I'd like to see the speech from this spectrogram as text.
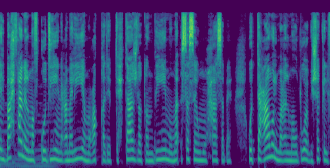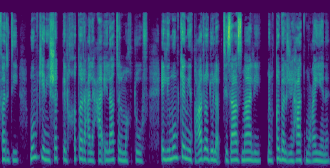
البحث عن المفقودين عملية معقدة بتحتاج لتنظيم ومأسسة ومحاسبة والتعامل مع الموضوع بشكل فردي ممكن يشكل خطر على عائلات المخطوف اللي ممكن يتعرضوا لابتزاز مالي من قبل جهات معينة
